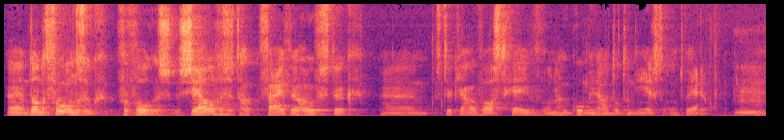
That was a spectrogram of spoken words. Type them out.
dan het vooronderzoek vervolgens zelf is het vijfde hoofdstuk. Ehm, een stukje houvast geven van hoe kom je nou tot een eerste ontwerp. Mm.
